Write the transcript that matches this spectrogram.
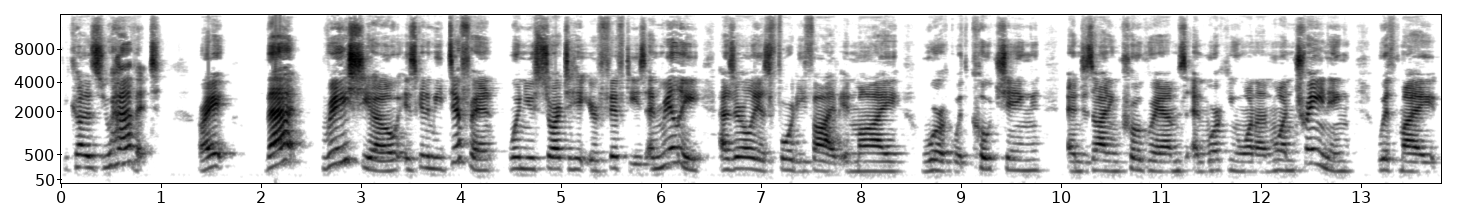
because you have it, right? That ratio is going to be different when you start to hit your 50s and really as early as 45 in my work with coaching and designing programs and working one-on-one training with my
